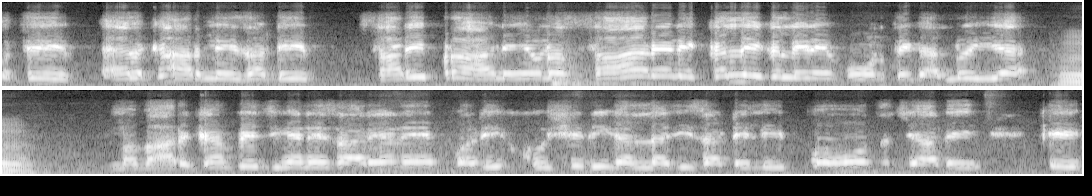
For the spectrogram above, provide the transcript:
ਉੱਥੇ ਐਲਕਾਰ ਨੇ ਸਾਡੇ ਸਾਰੇ ਭਰਾ ਨੇ ਉਹਨਾਂ ਸਾਰਿਆਂ ਨੇ ਕੱਲੇ ਕੱਲੇ ਨੇ ਫੋਨ ਤੇ ਗੱਲ ਹੋਈ ਆ। ਹੂੰ। ਮੁਬਾਰਕਾਂ ਭੇਜੀਆਂ ਨੇ ਸਾਰਿਆਂ ਨੇ ਬੜੀ ਖੁਸ਼ੀ ਦੀ ਗੱਲ ਹੈ ਜੀ ਸਾਡੇ ਲਈ ਬਹੁਤ ਜ਼ਿਆਦਾ ਕਿ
